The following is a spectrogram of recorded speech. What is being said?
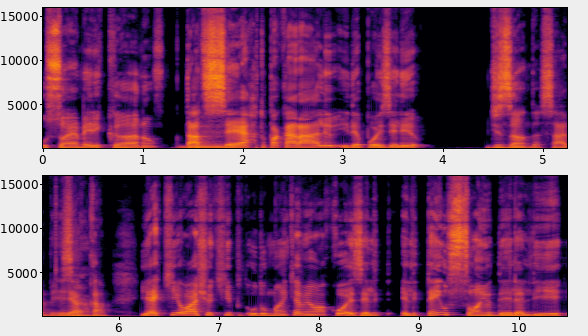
o sonho americano dá Hum. certo pra caralho e depois ele desanda, sabe? Ele Certo. acaba. E aqui eu acho que o do Mank é a mesma coisa. Ele, ele tem o sonho dele ali,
